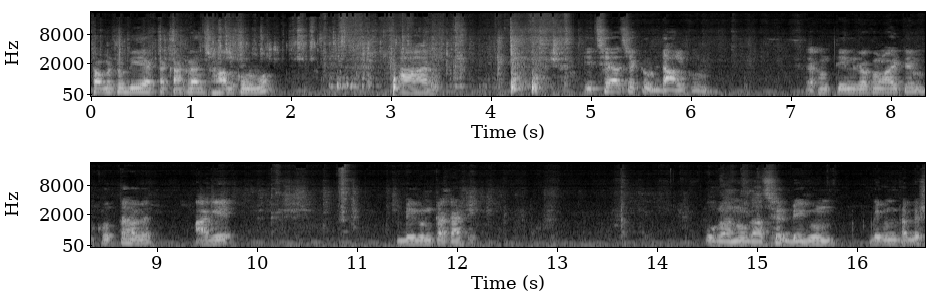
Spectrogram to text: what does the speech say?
টমেটো দিয়ে একটা কাঁকড়ার ঝাল করব। আর ইচ্ছে আছে একটু ডাল করব। এখন তিন রকম আইটেম করতে হবে। আগে বেগুনটা কাটি। পুরানো গাছের বেগুন, বেগুনটা বেশ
